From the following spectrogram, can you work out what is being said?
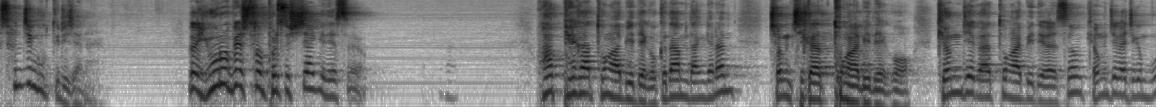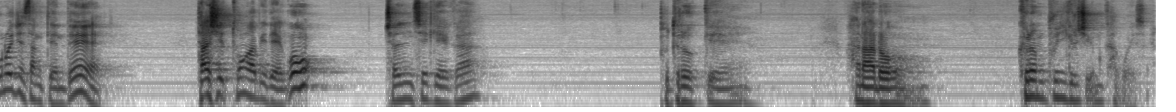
선진국들이잖아요. 그러니까 유럽에서도 벌써 시작이 됐어요. 화폐가 통합이 되고 그 다음 단계는 정치가 통합이 되고 경제가 통합이 되어서 경제가 지금 무너진 상태인데 다시 통합이 되고 전 세계가 부드럽게 하나로 그런 분위기를 지금 가고 있어요.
